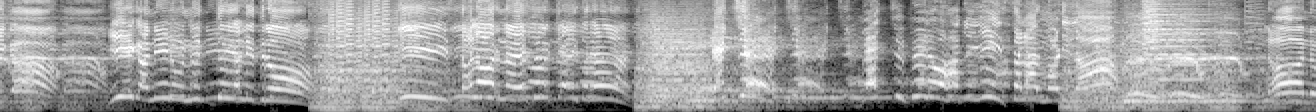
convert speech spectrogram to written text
ಈಗ ಈಗ ನೀನು ನಿದ್ದೆಯಲ್ಲಿದ್ರು ಈ ಸಲಾರ್ನ ಹೆಸರು ಕೇಳಿದರೆ ಹೆಜ್ಜೆ ಹಾಗೆ ಈ ಸಲಾರ್ ಮಾಡಿಲ್ಲ? ನಾನು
